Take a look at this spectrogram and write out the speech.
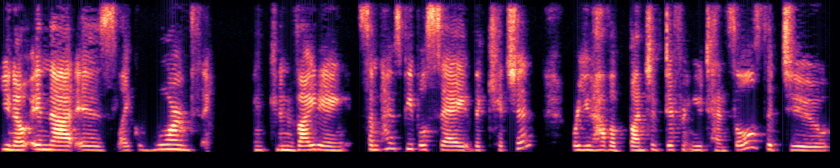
you know, in that is like warmth inviting. Sometimes people say the kitchen where you have a bunch of different utensils that do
